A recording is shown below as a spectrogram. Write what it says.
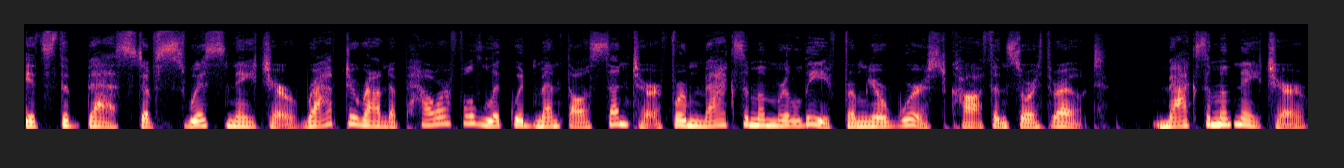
It's the best of Swiss nature wrapped around a powerful liquid menthol center for maximum relief from your worst cough and sore throat. Maximum nature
